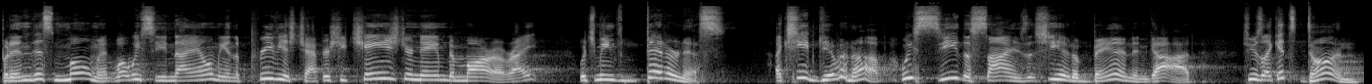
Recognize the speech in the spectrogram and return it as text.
But in this moment, what we see, Naomi in the previous chapter, she changed her name to Mara, right? Which means bitterness. Like she had given up. We see the signs that she had abandoned God. She was like, It's done.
